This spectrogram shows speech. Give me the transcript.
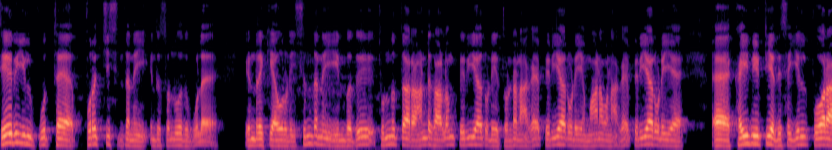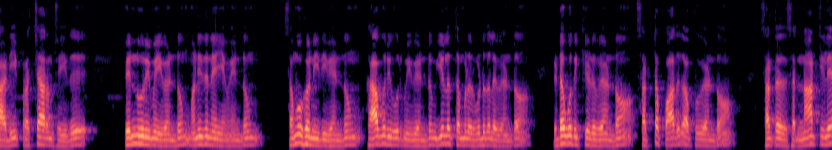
சேரியில் பூத்த புரட்சி சிந்தனை என்று சொல்வது போல இன்றைக்கு அவருடைய சிந்தனை என்பது தொண்ணூத்தாறு ஆண்டு காலம் பெரியாருடைய தொண்டனாக பெரியாருடைய மாணவனாக பெரியாருடைய கை நீட்டிய திசையில் போராடி பிரச்சாரம் செய்து பெண்ணுரிமை வேண்டும் மனிதநேயம் வேண்டும் சமூக நீதி வேண்டும் காவிரி உரிமை வேண்டும் ஈழத்தமிழர் விடுதலை வேண்டும் இடஒதுக்கீடு வேண்டும் சட்ட பாதுகாப்பு வேண்டும் சட்ட ச- நாட்டிலே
